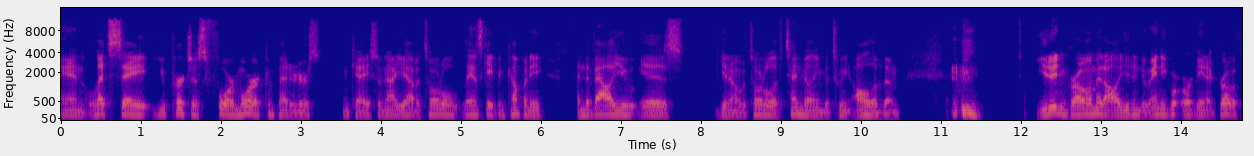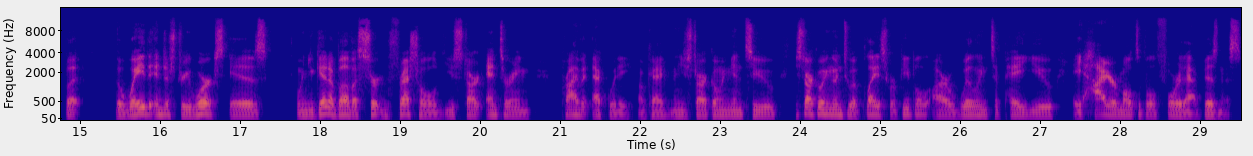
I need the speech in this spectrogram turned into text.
And let's say you purchase four more competitors okay? So now you have a total landscaping company and the value is you know a total of 10 million between all of them you didn't grow them at all. You didn't do any organic growth but the way the industry works is when you get above a certain threshold you start entering private equity okay? And you start going into you start going into a place where people are willing to pay you a higher multiple for that business.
